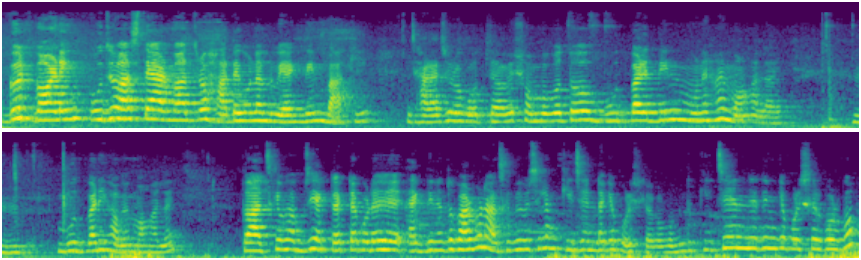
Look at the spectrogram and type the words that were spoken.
গুড মর্নিং পুজো আসতে আর মাত্র হাতে গোনা দু একদিন বাকি। ঝাড়াঝুড়ো করতে হবে। সম্ভবত বুধবারের দিন মনে হয় মহালয়। হুম। বুধবারই হবে মহালয়। তো আজকে ভাবছি একটা একটা করে একদিনে তো পারব না। আজকে ভেবেছিলাম কিচেনটাকে পরিষ্কার করব। কিন্তু কিচেন যেদিনকে পরিষ্কার করব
